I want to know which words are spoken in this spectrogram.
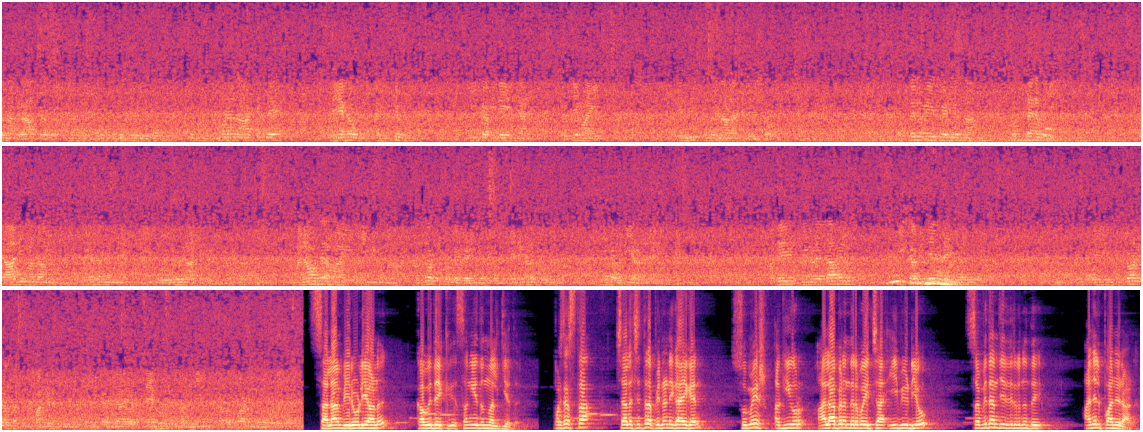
എന്ന ഗ്രാമത്തിൽ നമ്മുടെ നാട്ടിന്റെ സ്നേഹവും ഐക്യവും ഈ കവിതയിൽ ഞാൻ കൃത്യമായി എഴുതിയിട്ടുണ്ടെന്നാണ് എന്റെ വിശ്വാസം. ഒത്തൊരുമയിൽ കഴിയുന്ന ഒട്ടനവധി ജാതി മതം ഭേദമെന്ന് ഈ ഓരോ നാട്ടിൽ മനോഹരമായി ജീവിക്കുന്ന സന്തോഷത്തോടെ കഴിഞ്ഞിട്ടുള്ള ജനങ്ങളെ കുറിച്ച് ഈ കവിതയാണ് ഞാൻ അത് നിങ്ങളെല്ലാവരും ഈ കവിതയുടെ സലാം വീരോളിയാണ് കവിതയ്ക്ക് സംഗീതം നൽകിയത്. പ്രശസ്ത ചലച്ചിത്ര പിന്നണി ഗായകൻ സുമേഷ് അഗിയൂർ ആലാപനം നിർവഹിച്ച ഈ വീഡിയോ സംവിധാനം ചെയ്തിരിക്കുന്നത് അനിൽ പാഞ്ഞൂരാണ്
